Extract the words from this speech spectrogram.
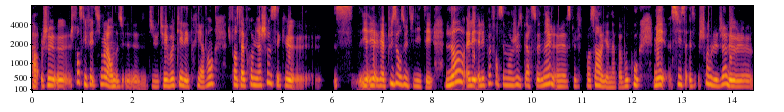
Alors, je, pense qu'effectivement, tu, tu, évoquais les prix avant. Je pense que la première chose, c'est que il y, a plusieurs utilités. L'un, elle n'est est pas forcément juste personnelle, euh, parce que pour ça, il n'y en a pas beaucoup. Mais si, je trouve déjà le,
